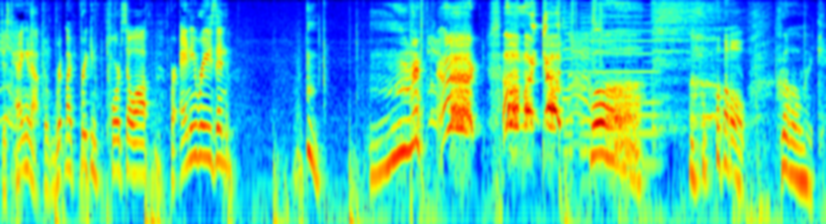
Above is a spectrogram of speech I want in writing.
just hanging out. Don't rip my freaking torso off for any reason. Mm. Mm. Ah! Oh my god! Oh. Oh. Oh my god.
